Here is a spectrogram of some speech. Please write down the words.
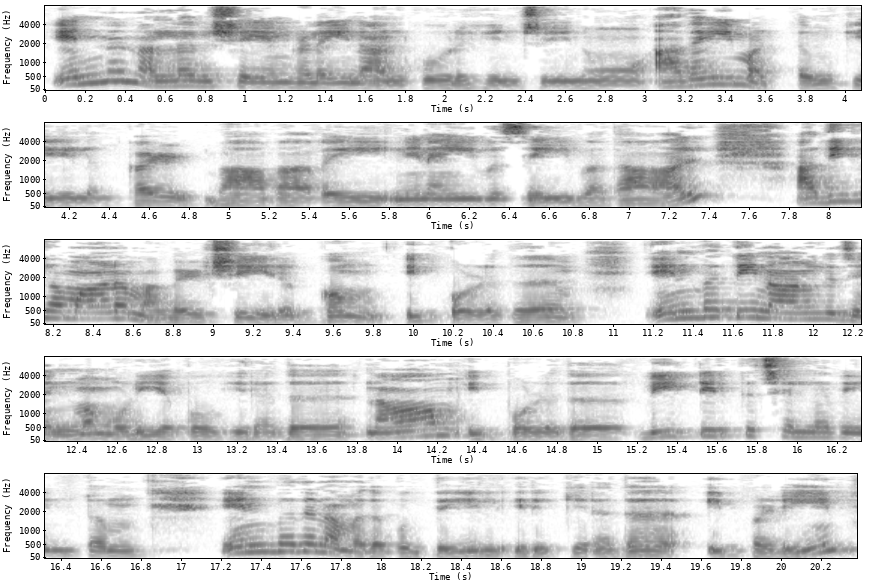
என்ன நல்ல விஷயங்களை நான் கூறுகின்றேனோ அதை மட்டும் கேளுங்கள். பாபாவை நினைவு செய்வதால் அதிகமான மகிழ்ச்சி இருக்கும். இப்பொழுது எண்பத்தி நான்கு ஜென்மம் முடிய போகிறது. நாம் இப்பொழுது வீட்டிற்கு செல்ல வேண்டும் என்பது நமது புத்தியில் இருக்கிறது. இப்படி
